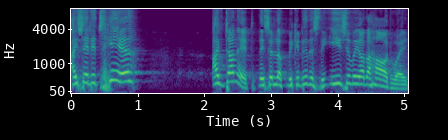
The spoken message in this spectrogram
I said, It's here. I've done it. They said, Look, we can do this the easy way or the hard way.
